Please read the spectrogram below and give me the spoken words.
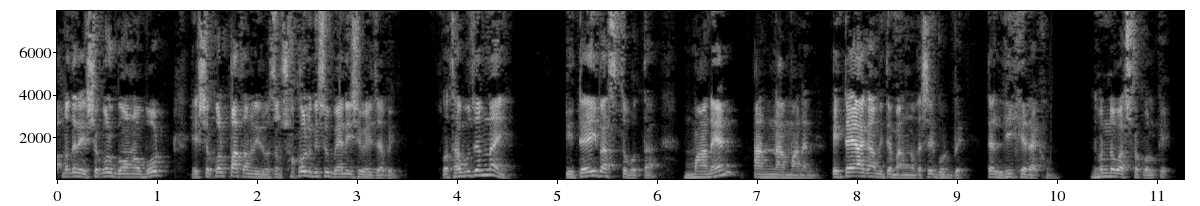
আপনাদের এই সকল গণভোট এই সকল পাতানো নির্বাচন, সকল কিছু ব্যানিশ হয়ে যাবে। কথা বুঝেন নাই? এটাই বাস্তবতা। মানেন আর না মানেন, এটাই আগামীতে বাংলাদেশে ঘটবে। তা লিখে রাখুন। ধন্যবাদ সকলকে।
